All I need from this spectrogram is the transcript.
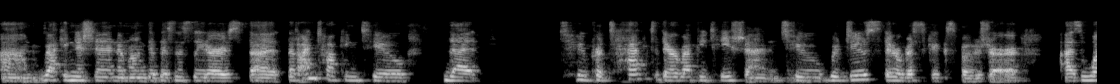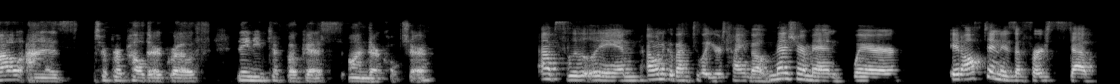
um, recognition among the business leaders that that I'm talking to that to protect their reputation, to reduce their risk exposure, as well as to propel their growth, they need to focus on their culture. Absolutely. And I want to go back to what you're talking about measurement, where it often is a first step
